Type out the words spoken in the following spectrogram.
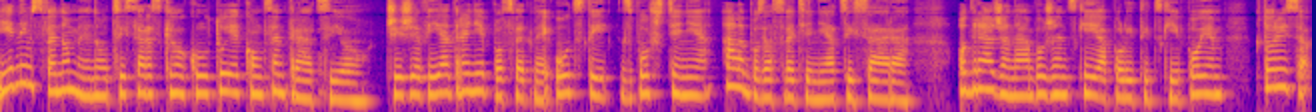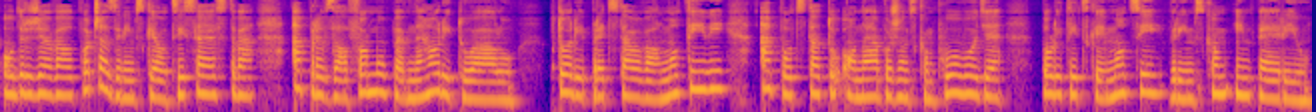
Jedným z fenoménov cisárskeho kultu je koncentrácio, čiže vyjadrenie posvetnej úcty, zbožtenia alebo zasvetenia cisára. Odráža náboženský a politický pojem, ktorý sa udržiaval počas rímskeho cisárstva a prevzal formu pevného rituálu, ktorý predstavoval motívy a podstatu o náboženskom pôvode politickej moci v rímskom impériu.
